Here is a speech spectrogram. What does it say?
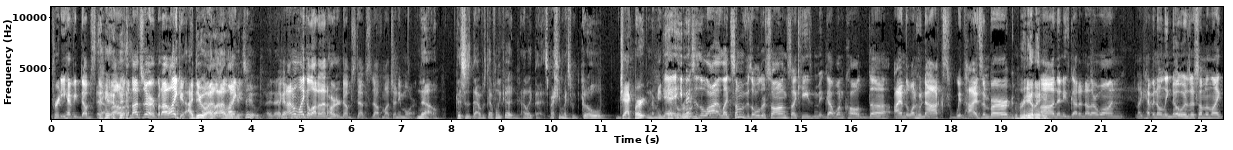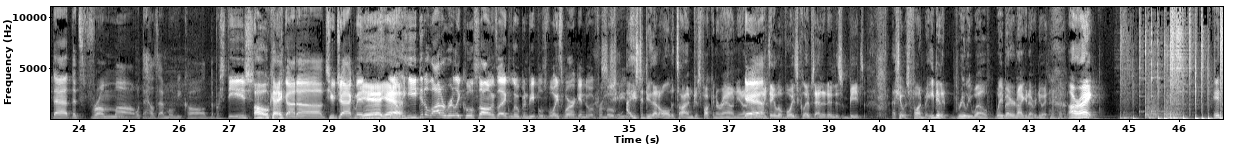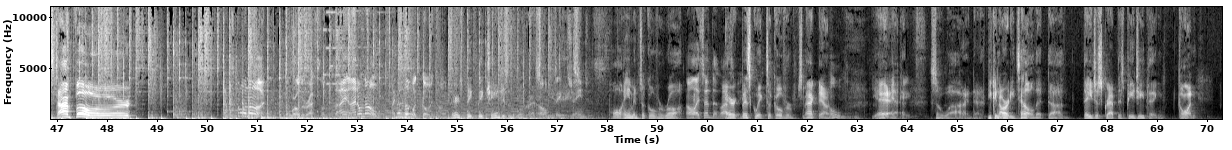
pretty heavy dubstep. I I'm not sure, but I like it. I do. I, I, like, it, too. I, I Like, and I don't like a lot of that harder dubstep stuff much anymore. No, this is that was definitely good. I like that, especially mixed with good old Jack Burton. I mean, you Yeah, can't go he wrong. mixes a lot. Like some of his older songs, like he's got one called uh, "I Am the One Who Knocks" with Heisenberg. Really? Uh, and then he's got another one like "Heaven Only Knows" or something like that. That's from uh, what the hell's that movie called? The Prestige. oh, okay. He's got uh, Hugh Jackman. Yeah, yeah. He did a lot of really cool songs, like looping people's voice work into it for movies. I used to do that all the time, just fucking around. You know, what I Yeah. mean? like take little voice clips, edit into some beats. That shit was fun, but he did it really well, way better than I could ever do it. all right, it's time for What's going on in the world of wrestling? I, I don't know. I don't know what's going on. there's big, big changes in the world of wrestling Oh, these big days. changes. Paul Heyman took over Raw. Oh, I said that last Eric week. Bisquick took over SmackDown. Oh, yeah. pancakes. So uh, and, uh, you can already tell that uh, they just scrapped this PG thing. Gone,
